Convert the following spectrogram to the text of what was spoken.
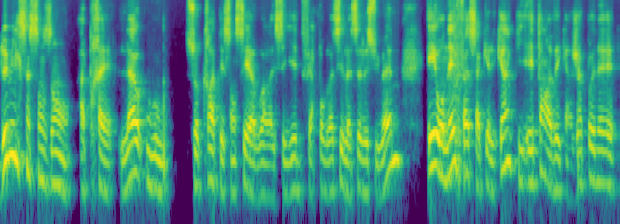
2500 ans après, là où Socrate est censé avoir essayé de faire progresser la sagesse humaine, et on est face à quelqu'un qui, étant avec un japonais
